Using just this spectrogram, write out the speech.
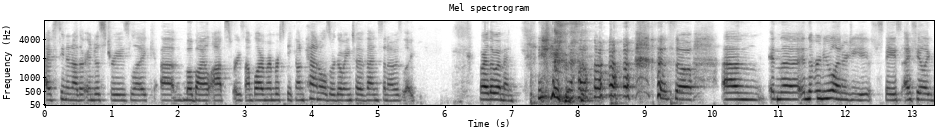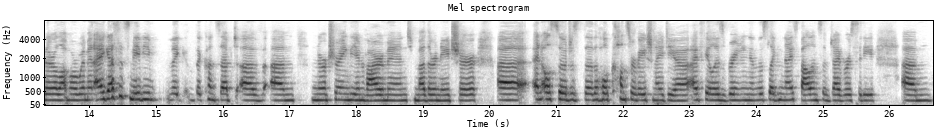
I've seen in other industries like um, mobile apps, for example. I remember speaking on panels or going to events, and I was like, where are the women? so um, in the in the renewable energy space, I feel like there are a lot more women. I guess it's maybe like the concept of um, nurturing the environment, Mother Nature, uh, and also just the, the whole conservation idea. I feel is bringing in this like nice balance of diversity. Um,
